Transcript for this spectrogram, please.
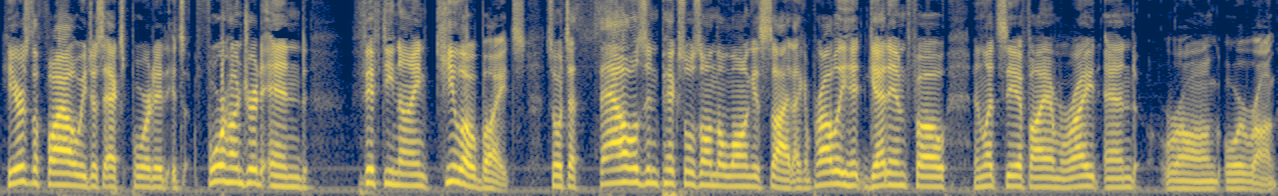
Here's the file we just exported. It's 459 kilobytes. So it's a thousand pixels on the longest side. I can probably hit get info and let's see if I am right and wrong or wrong.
